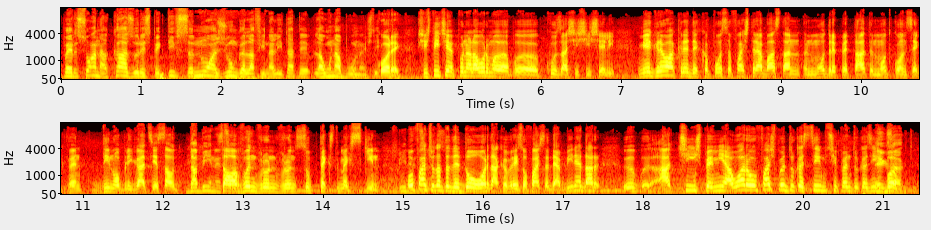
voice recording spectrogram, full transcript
persoana, cazul respectiv să nu ajungă la finalitate, la una bună, știi? Corect. Și știi ce? Până la urmă, uh, Cuza și și Shelly, mi-e greu a crede că poți să faci treaba asta în, în mod repetat, în mod consecvent, din obligație sau, Da, bine, sau înțeleg. având vreun, vreun subtext meschin. Bine, o faci înțeles. odată de două ori dacă vrei să o faci să dea bine, dar uh, a 15.000 oară o faci pentru că simți și pentru că zici, Exact. bă, Uh,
